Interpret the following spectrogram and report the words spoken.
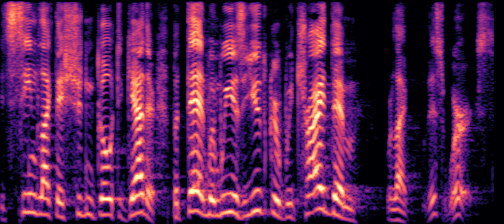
It seemed like they shouldn't go together. But then when we as a youth group, we tried them, we're like, this works.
